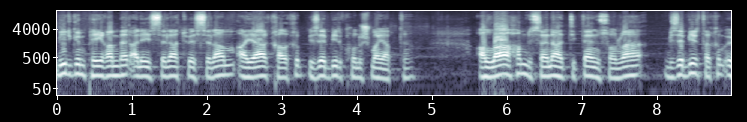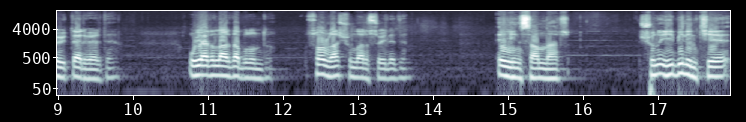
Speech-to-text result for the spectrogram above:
bir gün Peygamber aleyhissalatü vesselam ayağa kalkıp bize bir konuşma yaptı. Allah'a hamdü sena ettikten sonra bize bir takım öğütler verdi. Uyarılarda bulundu. Sonra şunları söyledi. Ey insanlar! Şunu iyi bilin ki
